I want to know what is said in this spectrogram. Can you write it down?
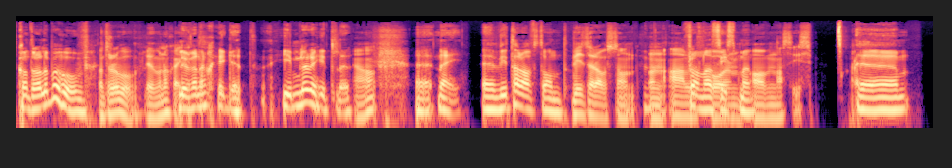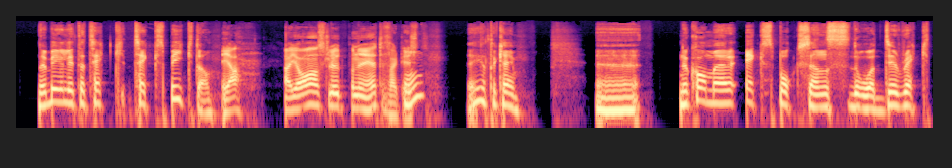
Kontroll och behov. Kontrollbehov, luvan och skägget. Luvan och skägget. Himmler och Hitler. Ja, Eh, nej, eh, vi tar avstånd. vi tar avstånd från all Från form nazismen. av nazism. Eh, nu blir det lite tech, tech-speak då. Ja. ja, jag har slut på nyheter faktiskt. Mm. Det är helt okej. Eh, nu kommer Xboxens då Direct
